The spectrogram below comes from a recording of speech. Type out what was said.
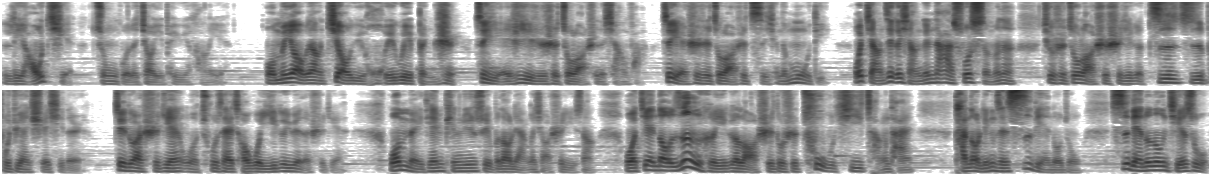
了解中国的教育培训行业。我们要让教育回归本质，这也是一直是周老师的想法，这也是是周老师此行的目的。我讲这个想跟大家说什么呢？就是周老师是一个孜孜不倦学习的人。这段时间我出差超过一个月的时间，我每天平均睡不到两个小时以上。我见到任何一个老师都是促膝长谈，谈到凌晨四点多钟，四点多钟结束，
